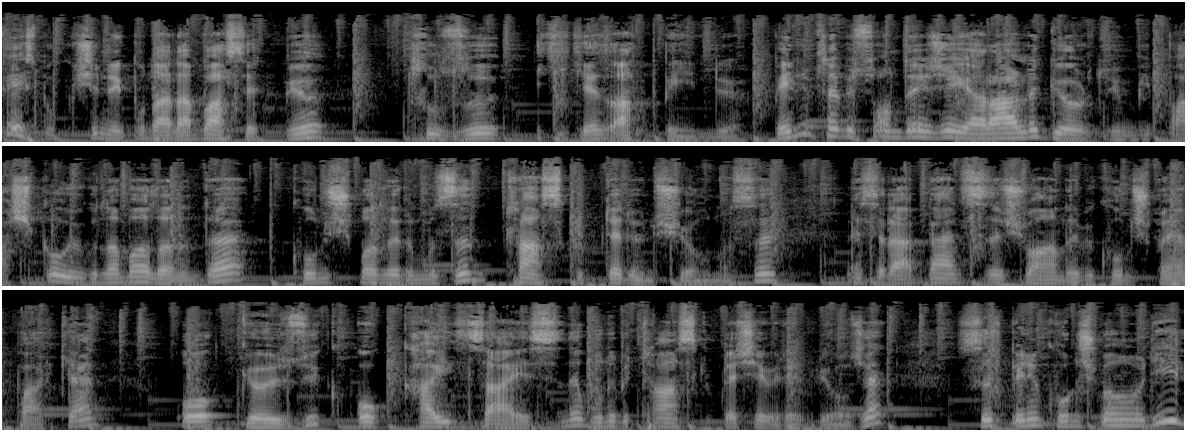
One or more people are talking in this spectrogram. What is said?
Facebook şimdilik bunlardan bahsetmiyor. Tuzu iki kez atmayın diyor. Benim tabii son derece yararlı gördüğüm bir başka uygulama alanında konuşmalarımızın transkripte dönüşüyor olması. Mesela ben size şu anda bir konuşma yaparken o gözlük o kayıt sayesinde bunu bir transkripte çevirebiliyor olacak. Sırf benim konuşmamı değil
